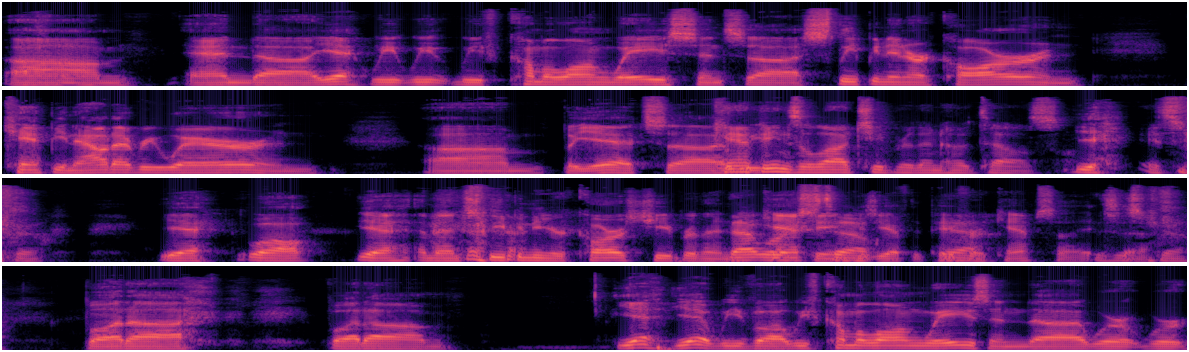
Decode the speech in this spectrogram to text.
Um, and uh, yeah, we we we've come a long way since uh, sleeping in our car and camping out everywhere. And um, but yeah, it's uh, we- Camping's a lot cheaper than hotels. yeah, It's true. yeah. Well, yeah, and then sleeping in your car is cheaper than That camping because you have to pay Yeah. for a campsite. This is true. but uh but um yeah yeah we've uh we've come a long ways and uh we're we're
